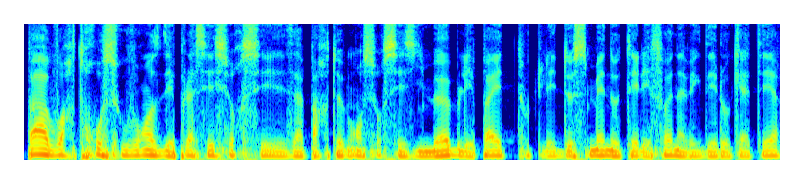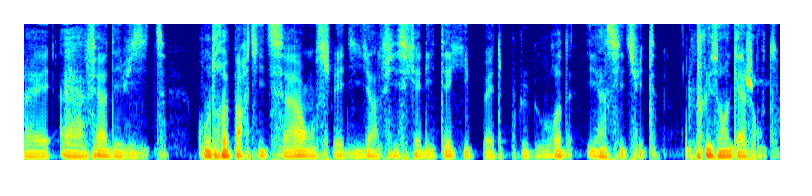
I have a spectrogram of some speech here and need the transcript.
pas avoir trop souvent à se déplacer sur ses appartements, sur ses immeubles et pas être toutes les deux semaines au téléphone avec des locataires et à faire des visites. Contrepartie de ça, on se l'est dit, une fiscalité qui peut être plus lourde et ainsi de suite, plus engageante.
